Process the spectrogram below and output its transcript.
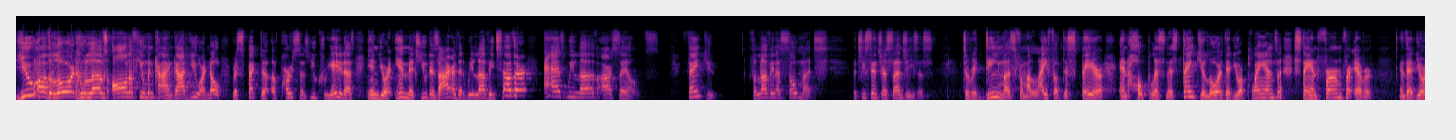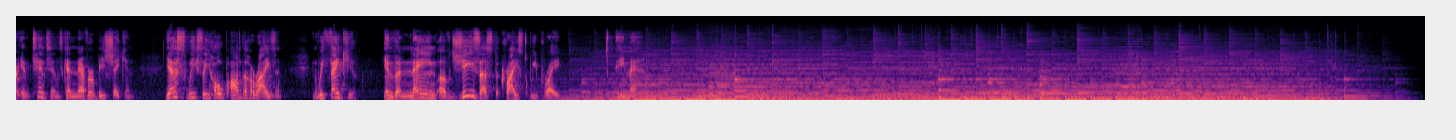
You are the Lord who loves all of humankind. God, you are no respecter of persons. You created us in your image. You desire that we love each other as we love ourselves. Thank you for loving us so much that you sent your son Jesus to redeem us from a life of despair and hopelessness. Thank you, Lord, that your plans stand firm forever and that your intentions can never be shaken. Yes, we see hope on the horizon, and we thank you. In the name of Jesus the Christ, we pray. Amen.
